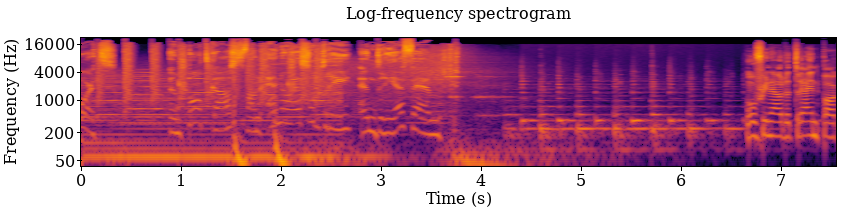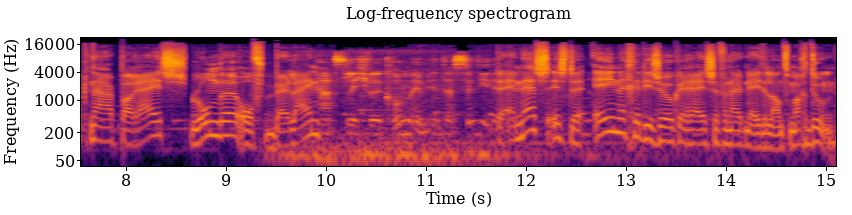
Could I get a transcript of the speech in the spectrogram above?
Een podcast van NOS op 3 en 3FM. Of je nou de trein pakt naar Parijs, Londen of Berlijn. Herzlich willkommen im Intercity. De NS is de enige die zulke reizen vanuit Nederland mag doen.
